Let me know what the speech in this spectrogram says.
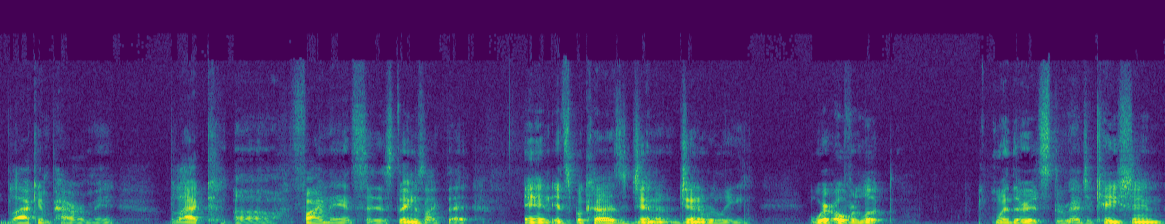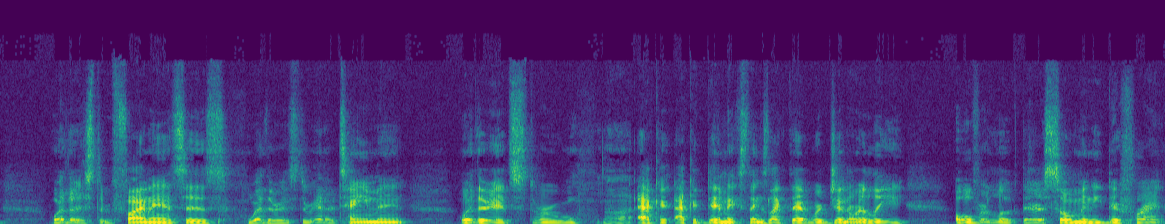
black empowerment, black uh, finances, things like that. And it's because gen- generally we're overlooked, whether it's through education, whether it's through finances, whether it's through entertainment, whether it's through uh, ac- academics, things like that. We're generally overlooked. There are so many different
